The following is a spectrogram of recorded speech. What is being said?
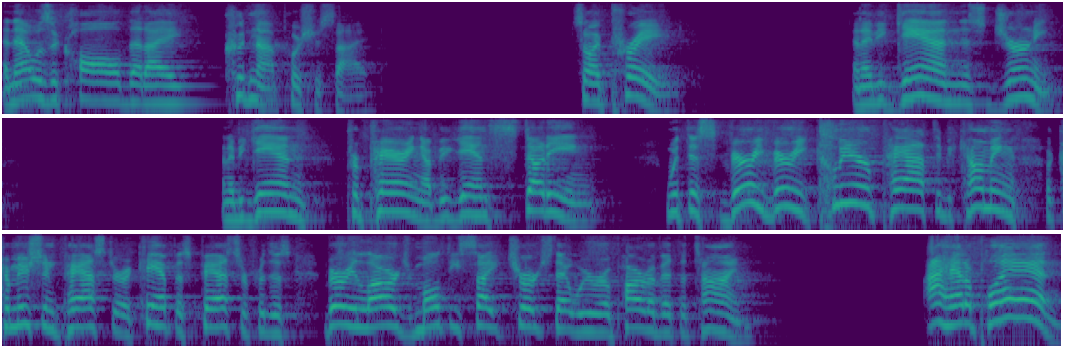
And that was a call that I could not push aside. So I prayed. And I began this journey. And I began preparing, I began studying with this very, very clear path to becoming a commissioned pastor, a campus pastor for this very large multi site church that we were a part of at the time. I had a plan.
